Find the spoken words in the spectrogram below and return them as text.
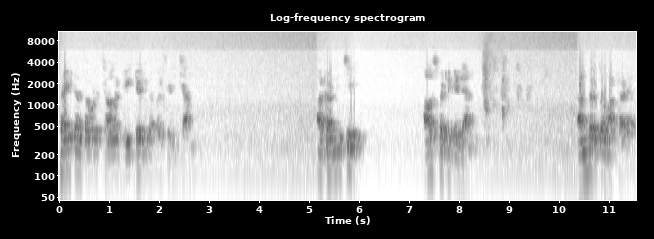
సైట్ అంతా కూడా చాలా డీటెయిల్గా పరిశీలించాను. అక్కడ నుంచి హాస్పిటల్కి వెళ్ళాను. అందరితో మాట్లాడాను.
